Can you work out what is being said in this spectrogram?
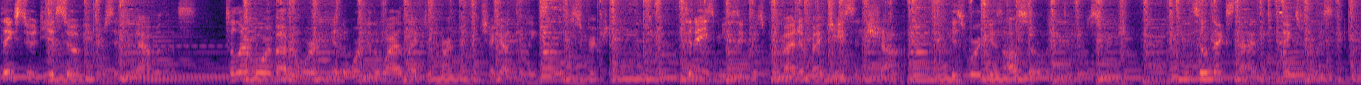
Thanks to Adia Sovie for sitting down with us. To learn more about her work and the work of the Wildlife Department, check out the links in the description. Today's music was provided by Jason Shaw. His work is also linked in the description. Until next time, thanks for listening.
